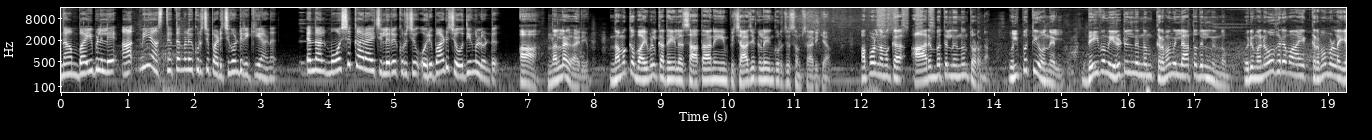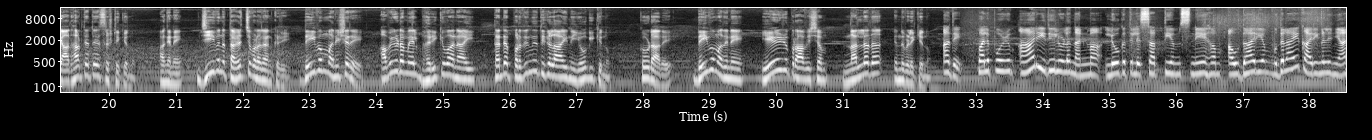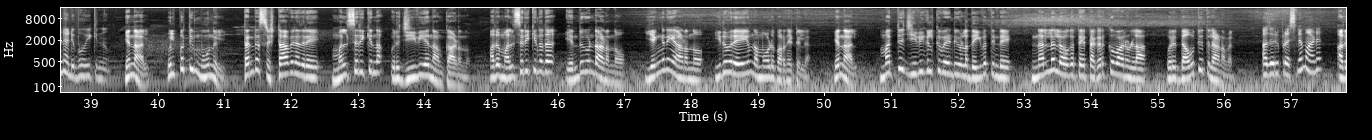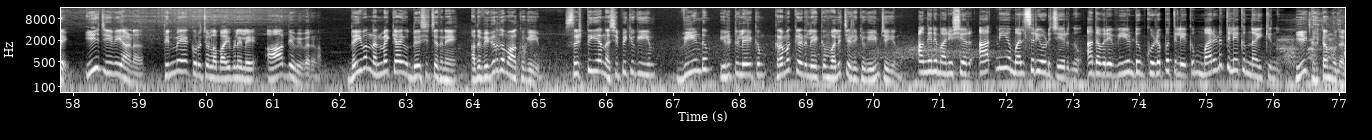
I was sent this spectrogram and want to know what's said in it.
നാം ബൈബിളിലെ ആത്മീയ അസ്തിത്വങ്ങളെക്കുറിച്ച് പഠിച്ചുകൊണ്ടിരിക്കുകയാണ്. എന്നാൽ മോശക്കാരായ ചിലരെക്കുറിച്ച് ഒരുപാട് ചോദ്യങ്ങളുണ്ട്. ആ നല്ല കാര്യം. നമുക്ക് ബൈബിൾ കഥയിലെ സാത്താനെയും പിശാചുക്കളെയും കുറിച്ച് സംസാരിക്കാം. അപ്പോൾ നമുക്ക് ആരംഭത്തിൽ നിന്നും തുടങ്ങാം. ഉൽപ്പത്തി ഒന്നിൽ ദൈവം ഇരുട്ടിൽ നിന്നും ക്രമമില്ലാത്തതിൽ നിന്നും ഒരു മനോഹരമായ ക്രമമുള്ള യാഥാർത്ഥ്യത്തെ സൃഷ്ടിക്കുന്നു. അങ്ങനെ ജീവന് തഴച്ചു വളരാൻ കഴിയും. ദൈവം മനുഷ്യരെ അവയുടെ മേൽ ഭരിക്കുവാനായി തന്റെ പ്രതിനിധികളായി നിയോഗിക്കുന്നു. കൂടാതെ ദൈവം അതിനെ ഏഴ് പ്രാവശ്യം നല്ലത് എന്ന് വിളിക്കുന്നു. അതെ പലപ്പോഴും ആ രീതിയിലുള്ള നന്മ ലോകത്തിലെ സത്യം സ്നേഹം ഔദാര്യം മുതലായ കാര്യങ്ങളിൽ ഞാൻ അനുഭവിക്കുന്നു. എന്നാൽ ഉൽപ്പത്തി മൂന്നിൽ തന്റെ സൃഷ്ടാവിനെതിരെ മത്സരിക്കുന്ന ഒരു ജീവിയെ നാം കാണുന്നു. അത് മത്സരിക്കുന്നത് എന്തുകൊണ്ടാണെന്നോ എങ്ങനെയാണെന്നോ ഇതുവരെയും നമ്മോട് പറഞ്ഞിട്ടില്ല. എന്നാൽ മറ്റ് ജീവികൾക്ക് വേണ്ടിയുള്ള ദൈവത്തിന്റെ നല്ല ലോകത്തെ തകർക്കുവാനുള്ള ഒരു ദൗത്യത്തിലാണവൻ. അതൊരു പ്രശ്നമാണ്. അതെ ഈ ജീവിയാണ് തിന്മയെക്കുറിച്ചുള്ള ബൈബിളിലെ ആദ്യ വിവരണം. ദൈവം നന്മയ്ക്കായി ഉദ്ദേശിച്ചതിനെ അത് വികൃതമാക്കുകയും സൃഷ്ടിയെ നശിപ്പിക്കുകയും വീണ്ടും ഇരുട്ടിലേക്കും ക്രമക്കേടിലേക്കും വലിച്ചഴിക്കുകയും ചെയ്യുന്നു. അങ്ങനെ മനുഷ്യർ ആത്മീയ മത്സരിയോട് ചേരുന്നു. അതവരെ വീണ്ടും കുഴപ്പത്തിലേക്കും മരണത്തിലേക്കും നയിക്കുന്നു. ഈ ഘട്ടം മുതൽ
